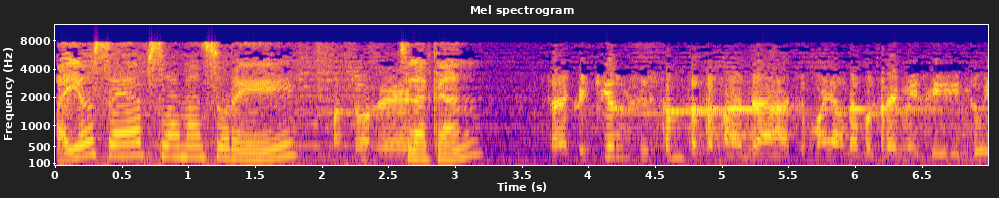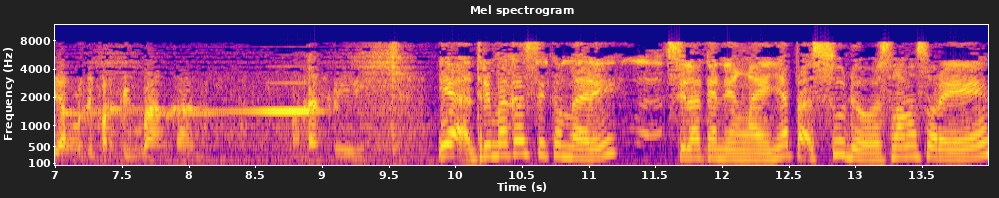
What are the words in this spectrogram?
Pak Yosep, selamat sore. Selamat sore. Silakan. Saya pikir sistem tetap ada, cuma yang dapat remisi itu yang dipertimbangkan. Makasih. Ya, terima kasih kembali. Silakan yang lainnya, Pak Sudo. Selamat sore.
